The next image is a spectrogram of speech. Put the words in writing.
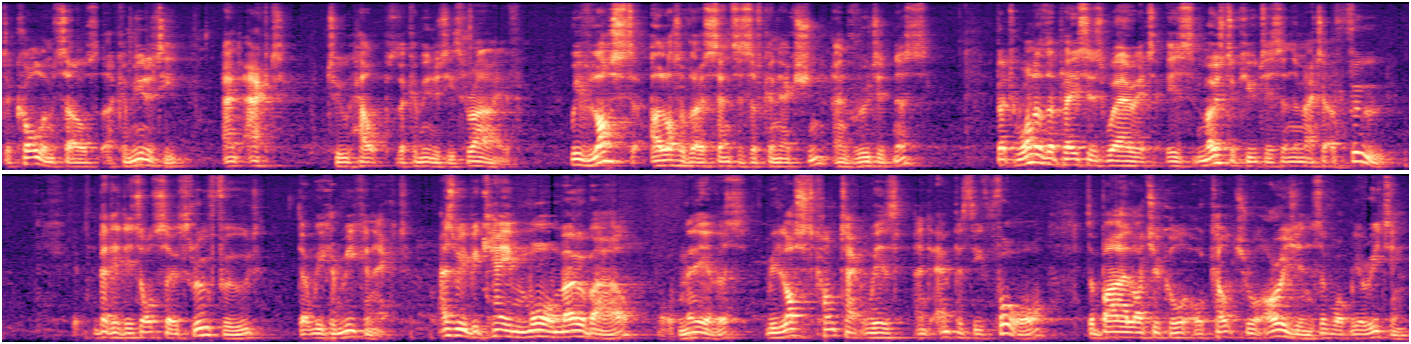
to call themselves a community and act to help the community thrive. We've lost a lot of those senses of connection and rootedness, but one of the places where it is most acute is in the matter of food. But it is also through food that we can reconnect. As we became more mobile, many of us, we lost contact with and empathy for the biological or cultural origins of what we were eating.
